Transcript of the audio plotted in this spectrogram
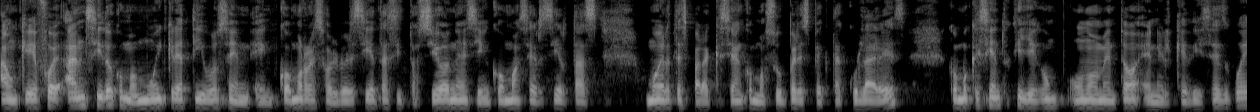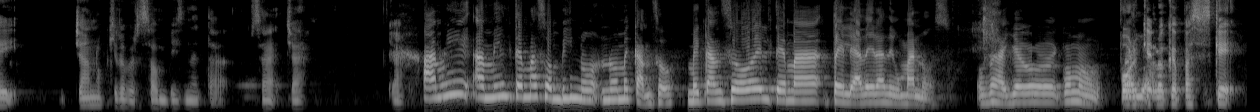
aunque fue, han sido como muy creativos en, cómo resolver ciertas situaciones y en cómo hacer ciertas muertes para que sean como súper espectaculares, como que siento que llega un, un momento en el que dices, güey, ya no quiero ver zombies, neta, o sea, ya. A mí, a mí el tema zombie no, no me cansó. Me cansó el tema peleadera de humanos. O sea, yo como... Porque lo que pasa es que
